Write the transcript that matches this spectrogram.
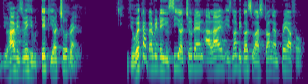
If you have his way, he will take your children. If you wake up every day, you see your children alive, it's not because you are strong and prayerful.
